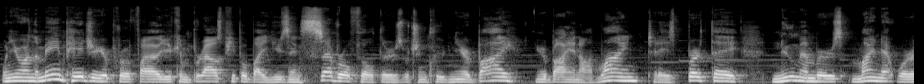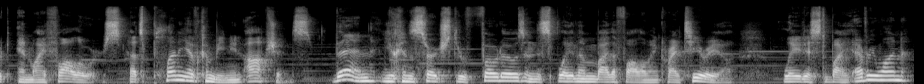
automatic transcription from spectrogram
When you're on the main page of your profile, you can browse people by using several filters, which include nearby, nearby and online, today's birthday, new members, my network, and my followers. That's plenty of convenient options. Then you can search through photos and display them by the following criteria. Latest by everyone,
